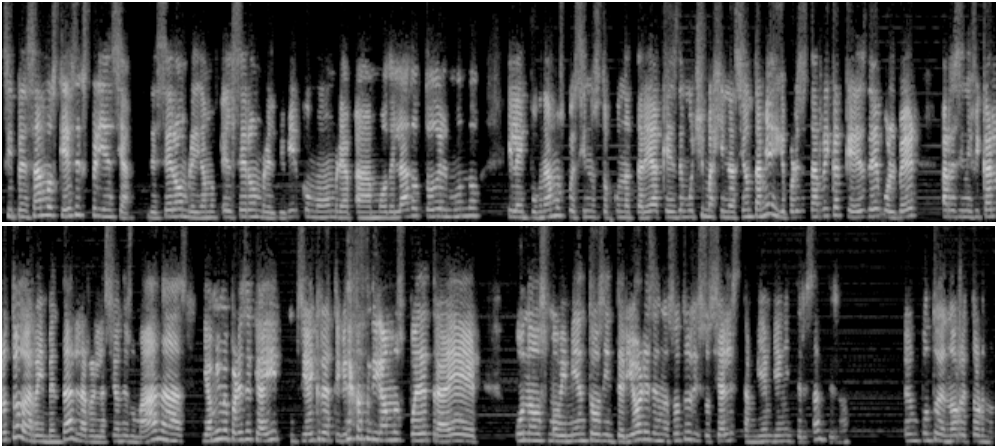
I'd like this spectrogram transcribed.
Si pensamos que esa experiencia de ser hombre, digamos, el ser hombre, el vivir como hombre, ha, modelado todo el mundo y la impugnamos, pues sí nos tocó una tarea que es de mucha imaginación también y que por eso es tan rica, que es de volver a resignificarlo todo, a reinventar las relaciones humanas. Y a mí me parece que ahí, si hay creatividad, digamos, puede traer unos movimientos interiores en nosotros y sociales también bien interesantes, ¿no? Es un punto de no retorno.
